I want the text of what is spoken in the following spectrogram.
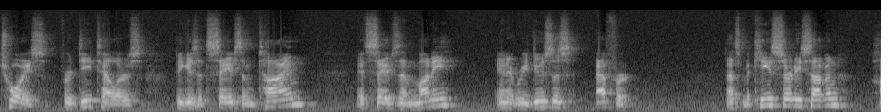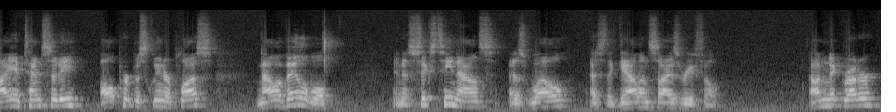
choice for detailers because it saves them time, it saves them money, and it reduces effort. That's McKee's 37 High Intensity All-Purpose Cleaner Plus, now available in a 16 ounce as well as the gallon size refill. I'm Nick Rudder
